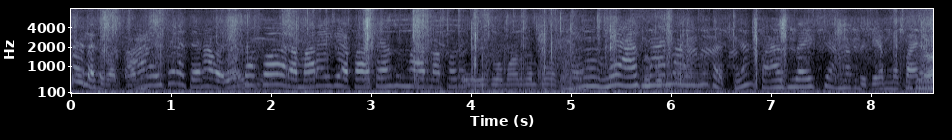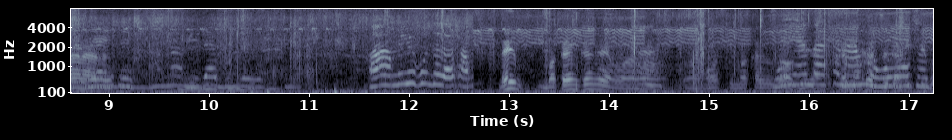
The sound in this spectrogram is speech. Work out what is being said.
अडीच पहिल्या- तीन पहिल्या ते वाटतं आणायचं ना त्यांना एकदा कोरा मारायला घ्या पाच अजून मारला पडत हम्म, नाही आज मारणार नाही. का त्या? पाच लाईटचे आम्हाला डॅमला पाणी द्यायचे हा. मी विकून जाऊ थांब नाही मकान कसं आहे मावशी मकान भाव गेला. कमी खर्च कमी शिल्लक.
